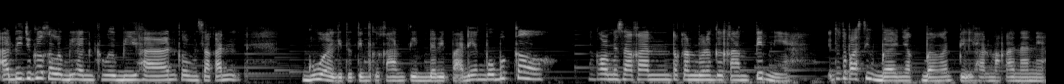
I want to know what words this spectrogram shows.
Ada juga kelebihan-kelebihan kalau misalkan gue gitu tim ke kantin daripada yang bawa bekal. Nah, Kalau misalkan rekan buana ke kantin ya, itu tuh pasti banyak banget pilihan makanannya.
